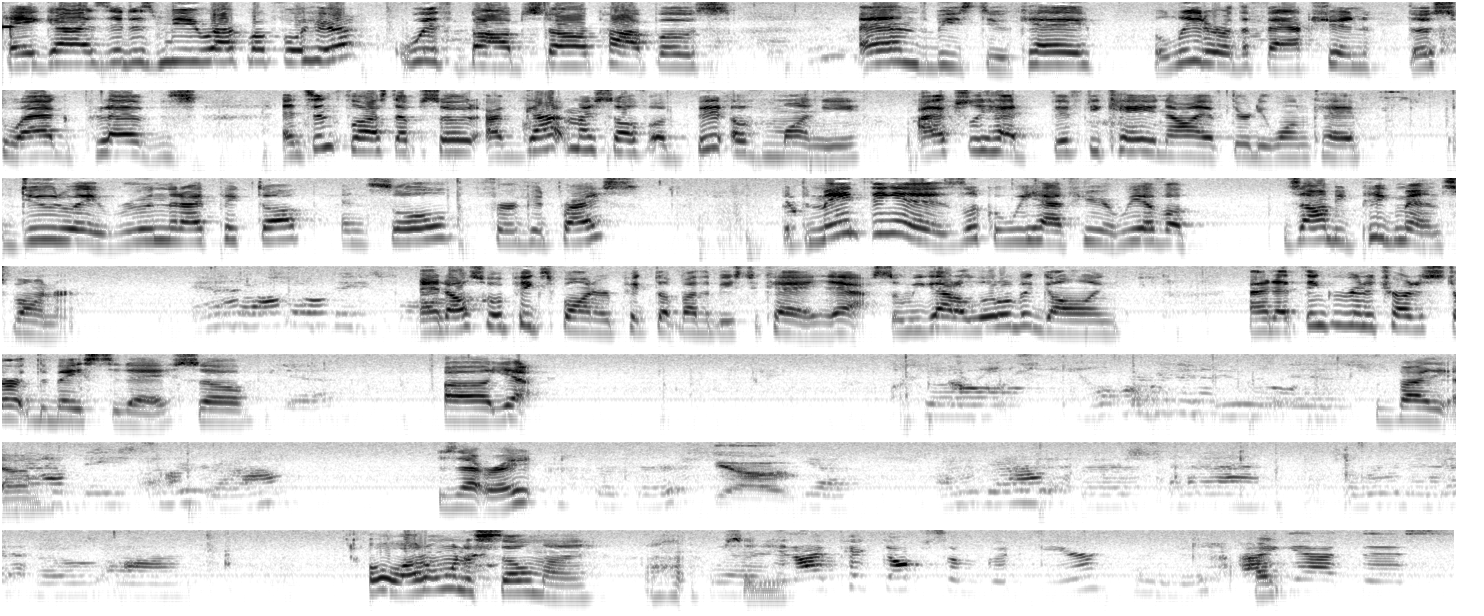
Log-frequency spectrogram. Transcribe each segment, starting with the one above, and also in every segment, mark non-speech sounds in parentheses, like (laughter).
Hey guys, it is me, Rockbuffalo here, with Bob Star Papos and the Beast 2K, the leader of the faction, the Swag Plebs. And since last episode, I've got myself a bit of money. I actually had 50k, now I have 31k, due to a rune that I picked up and sold for a good price. But the main thing is, look what we have here. We have a zombie pigman spawner. And also a pig spawn. And also a pig spawner picked up by the Beast 2K. Yeah, so we got a little bit going. And I think we're going to try to start the base today. So, Yeah. uh, yeah. So what we're gonna do is By the, um, have base underground is that right? for first. Yeah, Yeah. Underground at first, and then so we're gonna get those on. Oh, I don't want to sell my (laughs) city. And I picked up some good gear. What do you do? I Oh. got this.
